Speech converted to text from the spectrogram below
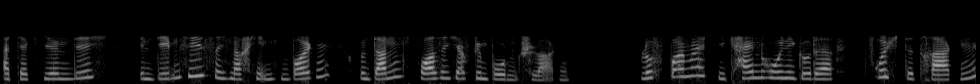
attackieren dich, indem sie sich nach hinten beugen und dann vor sich auf den Boden schlagen. Bluffbäume, die keinen Honig oder Früchte tragen,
